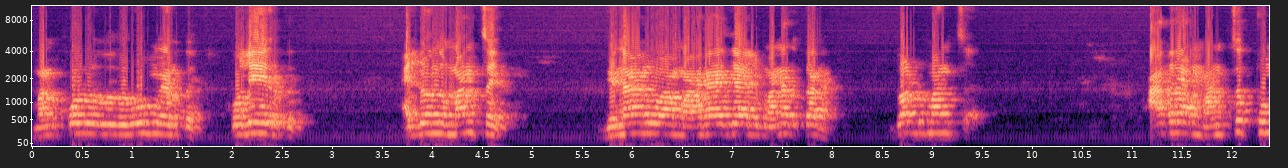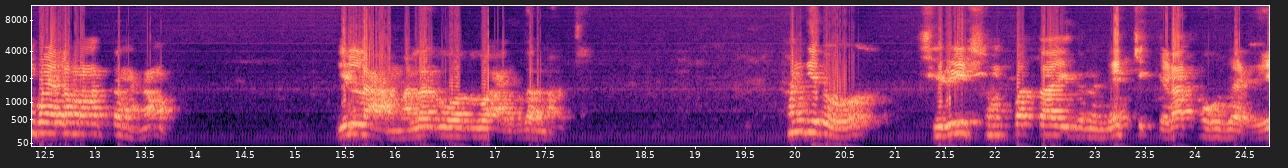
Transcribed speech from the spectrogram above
ಮನ್ಕೊಳ್ಳೋದು ರೂಮ್ ಇರ್ತದೆ, ಕೊಲೆ ಇರ್ತೈತಿ ಅಲ್ಲೊಂದು ಮಂಚ ಐತಿ. ದಿನಾಲು ಆ ಮಹಾರಾಜ ಅಲ್ಲಿ ಮನಡ್ತಾನೆ ದೊಡ್ಡ ಮಂಚ. ಆದ್ರ ಆ ಮಂಚದ ತುಂಬ ಎಲ್ಲ ಮನಗ್ತಾನ ನಾವು ಇಲ್ಲ ಮಲಗುವುದು ಅರ್ಧ ಮಂಚ. ಹಂಗಿದು ಸಿರಿ ಸಂಪತ್ತ ಇದನ್ನ ನೆಚ್ಚಿ ಕೆಡಕ್ ಹೋಗಬೇಡಿ.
